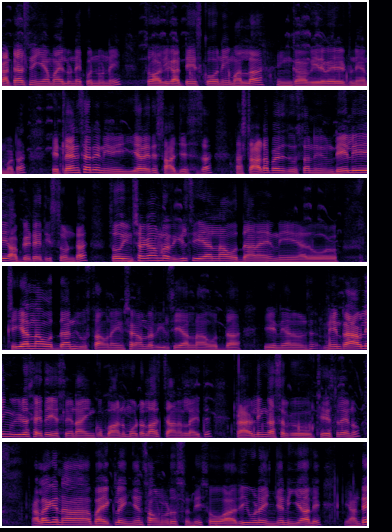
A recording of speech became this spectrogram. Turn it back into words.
కట్టాల్సిన ఈఎంఐలు ఉన్నాయి కొన్ని ఉన్నాయి. సో అవి కట్టేసుకొని మళ్ళీ ఇంకా వేరే వేరే ఉన్నాయి అనమాట ఎట్లయినా సరే నేను ఇయర్ అయితే స్టార్ట్ చేసేసా. నా స్టార్టప్ అయితే చూస్తాను నేను డైలీ అప్డేట్ అయితే ఇస్తూ ఉంటా. సో ఇన్స్టాగ్రామ్లో రీల్స్ చేయాలన్నా వద్దా అనేది నేను అది చేయాలన్నా వద్దా అని చూస్తా ఉన్నా. ఇన్స్టాగ్రామ్లో రీల్స్ చేయాలన్నా వద్దా ఏంది అని నేను ట్రావెలింగ్ వీడియోస్ అయితే చేసలేను ఇంకో బాను మోటోలాస్ ఛానల్లో అయితే ట్రావెలింగ్ అసలు చేసలేను అలాగే నా బైక్లో ఇంజన్ సౌండ్ కూడా వస్తుంది. సో అది కూడా ఇంజన్ ఇవ్వాలి అంటే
